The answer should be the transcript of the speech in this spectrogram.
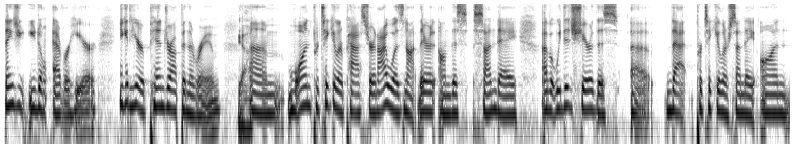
things you, you don't ever hear. You could hear a pin drop in the room. Yeah. Um, one particular pastor, and I was not there on this Sunday, uh, but we did share this uh, that particular Sunday on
